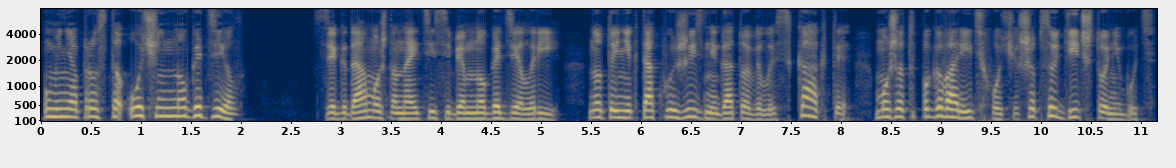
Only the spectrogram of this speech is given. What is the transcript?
У меня просто очень много дел. Всегда можно найти себе много дел, Ри. Но ты не к такой жизни готовилась. Как ты? Может, поговорить хочешь, обсудить что-нибудь?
